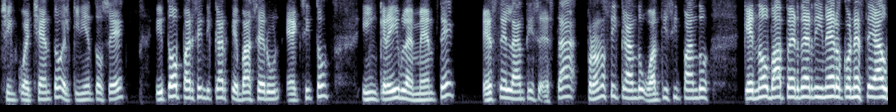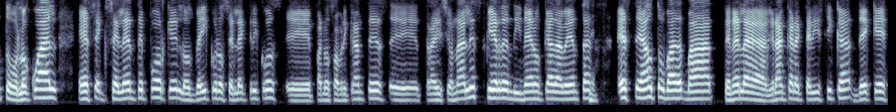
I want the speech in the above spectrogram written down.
500, el 500C, y todo parece indicar que va a ser un éxito. Increíblemente, este Lantis está pronosticando o anticipando que no va a perder dinero con este auto, lo cual es excelente porque los vehículos eléctricos eh, para los fabricantes eh, tradicionales pierden dinero en cada venta. Este auto va, va, a tener la gran característica de que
